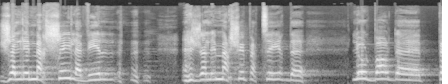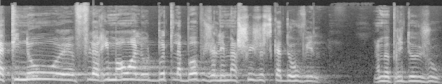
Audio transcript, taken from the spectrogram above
Je l'ai marché, la ville. Je l'ai marché partir de l'autre bord de Papineau, euh, Fleurimont, à l'autre bout là-bas, puis je l'ai marché jusqu'à Deauville. Ça m'a pris deux jours.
